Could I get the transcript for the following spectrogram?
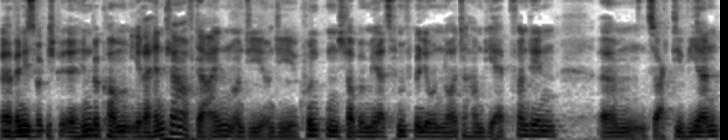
Äh, wenn die es wirklich hinbekommen, ihre Händler auf der einen und die, und die Kunden, ich glaube mehr als 5 Millionen Leute haben die App von denen, ähm, zu aktivieren,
